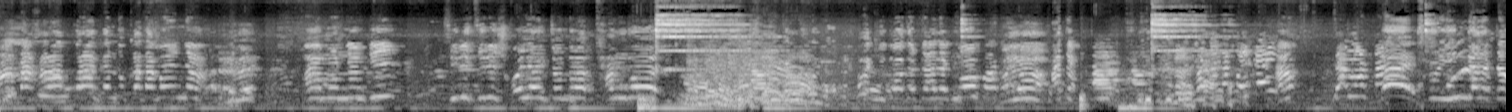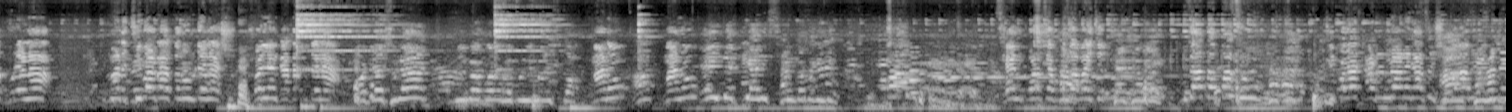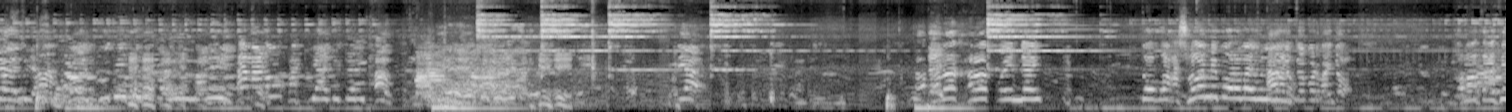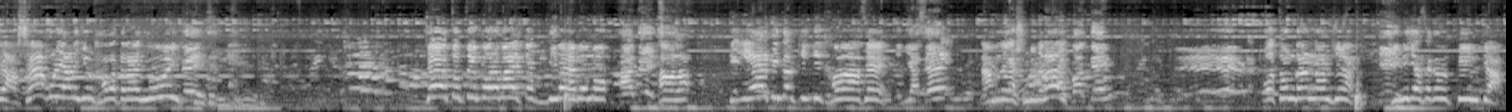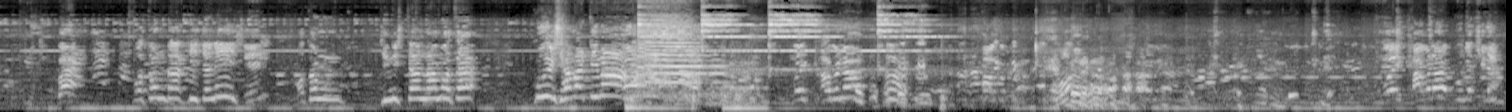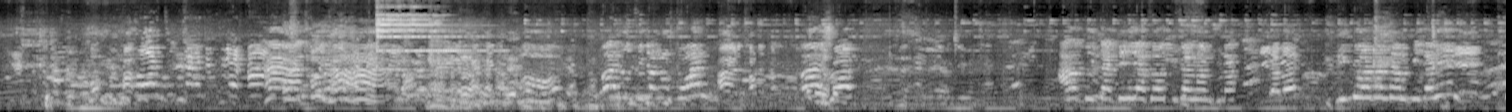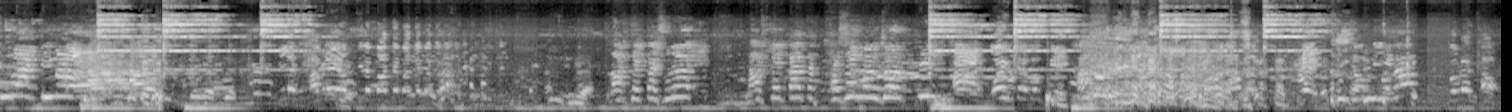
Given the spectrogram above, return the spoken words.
মাথা খারাপ করা আমার নাম কি শ্রী শ্রী শৈলেন চন্দ্র থামগর কি কথা ডাইরেক্ট নো একটা ঘুরে না মানে জীবাটা তোর উল্টে উল্টে না ওটা শুনে বিবাহ করে মানুষ মানু মানু এই যে কি আনি ফ্যান পড়তে বুঝা পাইছি বুঝা তো পাছু জীবাটা কাটুন না গেছে হ্যাঁ সেটা আমি খাটে। ওই দুদিন তুমি মানে হ্যাঁ মানু। কি আনি তুমি খাও। দিয়া দাদা খারাপ কইন নাই। তো আসলে আমি বড় ভাই বলি মানু। তো বড় ভাই তো। খাবার তাড়াতাড়ি আশা করি আরেকজন খাবার তাড়াতাড়ি নই যেহেতু তুই বড় ভাই তো দিবা হবে মোক। আদে খাওয়ালা তো এর ভিতর কি কি খাওয়া আছে? কি আছে? নাম দেখা শুনবে না? প্রথমটার নাম শুনে। জিনিস আছে কেন? তিনটা। প্রথমটা কি জানিস? প্রথম জিনিসটার নাম হচ্ছে কুই সাবার ডিমা। খাবে না? ওই খাবে না? হ্যাঁ হ্যাঁ রুটিটা আর দুইটা জিনিস আছে ওই দুটার নাম শুনে। কি যাবে দ্বিতীয়টার নাম কি জানিস পুরা বাদে লাস্টেরটা শুনে। লাস্টেরটা খাসির মাংসর পিস। হ্যাঁ ওইটা বকবি তোমরা খাও।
